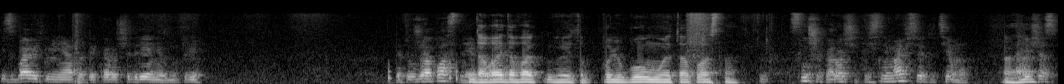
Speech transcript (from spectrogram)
избавить меня от этой, короче, дряни внутри. Это уже опасно. давай, говорю. давай, это по-любому это опасно. Слушай, короче, ты снимай всю эту тему. Ага. Я сейчас,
